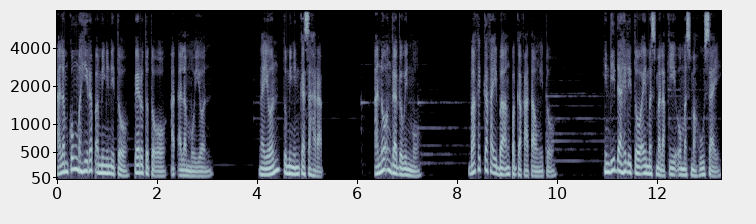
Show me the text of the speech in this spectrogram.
Alam kong mahirap aminin ito pero totoo at alam mo yon. Ngayon, tumingin ka sa harap. Ano ang gagawin mo? Bakit kakaiba ang pagkakataong ito? Hindi dahil ito ay mas malaki o mas mahusay,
